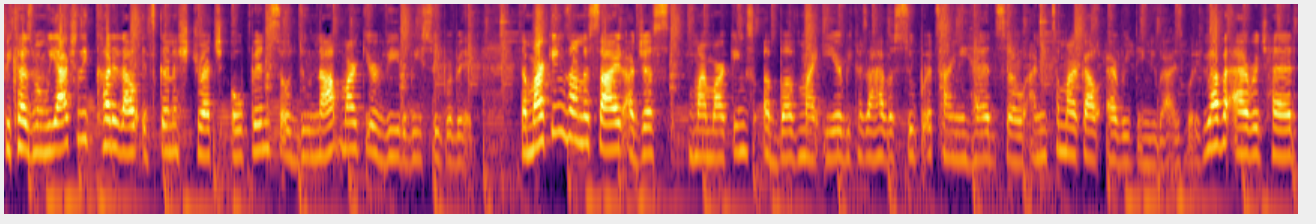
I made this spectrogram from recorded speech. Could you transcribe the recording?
because when we actually cut it out it's gonna stretch open so do not mark your V to be super big the markings on the side are just my markings above my ear because I have a super tiny head. So I need to mark out everything, you guys. But if you have an average head,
